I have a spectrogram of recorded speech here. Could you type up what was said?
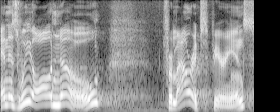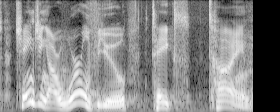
And as we all know from our experience, changing our worldview takes time.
